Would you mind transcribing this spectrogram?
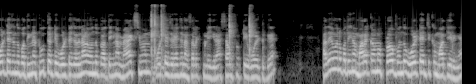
வோல்டேஜ் வந்து பார்த்தீங்கன்னா டூ தேர்ட்டி வோல்டேஜ் அதனால் வந்து பார்த்தீங்கன்னா மேக்ஸிமம் வோல்டேஜ் ரேஞ்சை நான் செலக்ட் பண்ணிக்கிறேன் செவன் ஃபிஃப்டி வோல்ட்டுக்கு அதே மாதிரி பார்த்தீங்கன்னா மறக்காமல் ப்ரோப் வந்து வோல்டேஜுக்கு மாற்றிடுங்க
